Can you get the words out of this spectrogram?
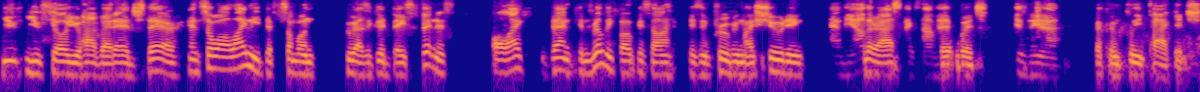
you you feel you have that edge there. And so all I need to someone who has a good base fitness, all I then can really focus on is improving my shooting and the other aspects of it, which gives me a, a complete package.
